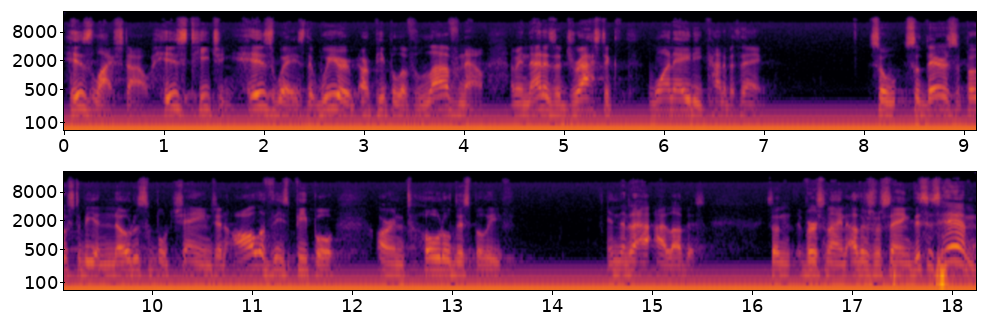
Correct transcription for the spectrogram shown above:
his lifestyle, his teaching, his ways, that we are, are people of love now. I mean, that is a drastic 180 kind of a thing. So, so there's supposed to be a noticeable change, and all of these people are in total disbelief. And then I, I love this. So verse 9, others were saying, This is him.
